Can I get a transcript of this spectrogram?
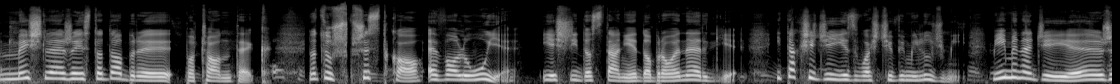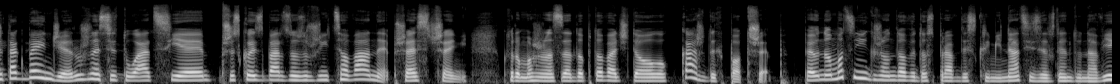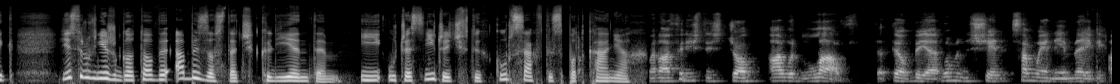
Myślę, że jest to dobry początek. No cóż, wszystko ewoluuje jeśli dostanie dobrą energię. I tak się dzieje z właściwymi ludźmi. Miejmy nadzieję, że tak będzie. Różne sytuacje, wszystko jest bardzo zróżnicowane. Przestrzeń, którą można zaadoptować do każdych potrzeb. Pełnomocnik rządowy do spraw dyskryminacji ze względu na wiek jest również gotowy, aby zostać klientem i uczestniczyć w tych kursach, w tych spotkaniach.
